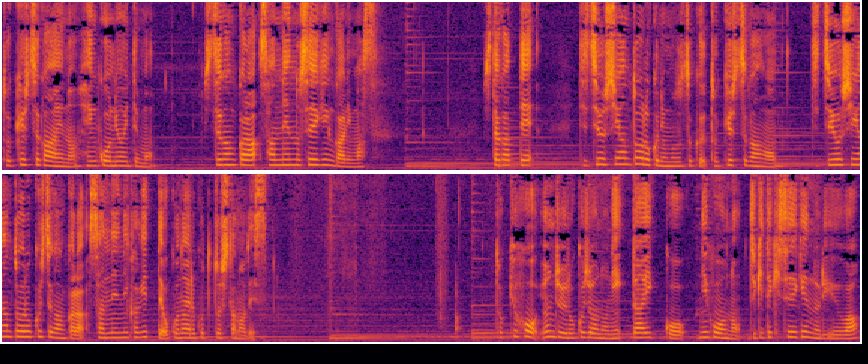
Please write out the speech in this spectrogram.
特許出願への変更においても出願から3年の制限があります。したがって、実用新案登録に基づく特許出願を実用新案登録出願から3年に限って行えることとしたのです。特許法46条の2第1項2号の時期的制限の理由は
